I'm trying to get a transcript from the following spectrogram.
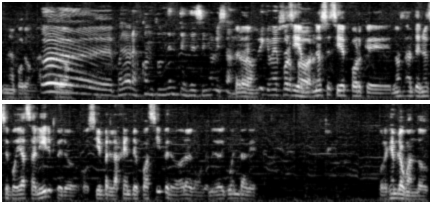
una poronga. Eh, palabras contundentes del señor Lisandro. Perdón. Explíqueme, No sé, por si es, favor. no sé si es porque no- antes no se podía salir, pero o siempre la gente fue así, pero ahora como que me doy cuenta que, por ejemplo, cuando,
